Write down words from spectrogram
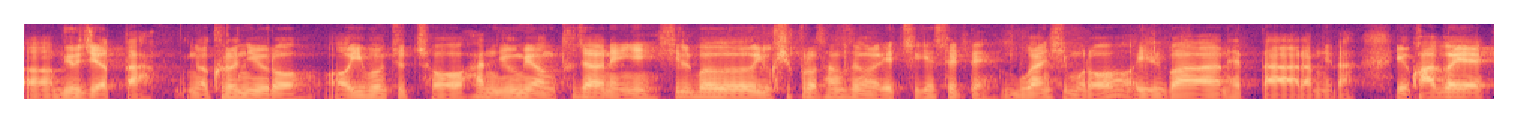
어, 묘지였다. 어, 그런 이유로 어, 이번 주 초 한 유명 투자은행이 실버 60% 상승을 예측했을 때 무관심으로 일관했다랍니다. 이게 과거에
